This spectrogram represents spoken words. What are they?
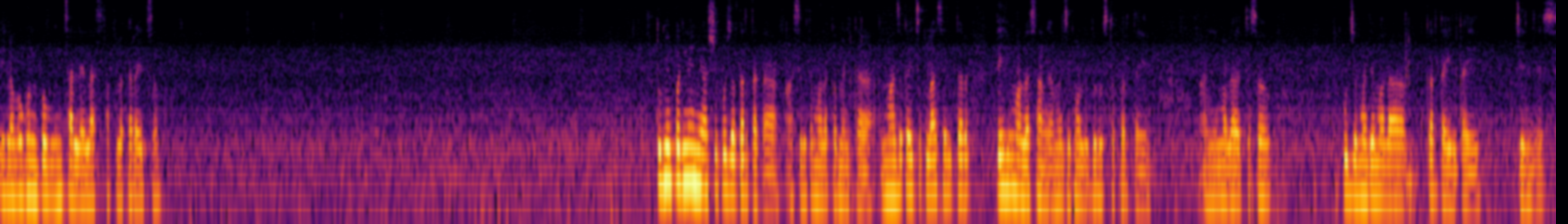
तिला बघून बघून चाललेलं असतं आपलं करायचं. तुम्ही पण नेहमी अशी पूजा करता का? असेल तर मला कमेंट करा. आणि माझं काही चुकलं असेल तर तेही मला सांगा. म्हणजे मला दुरुस्त करता येईल. आणि मला तसं पूजेमध्ये मला करता येईल काही चेंजेस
